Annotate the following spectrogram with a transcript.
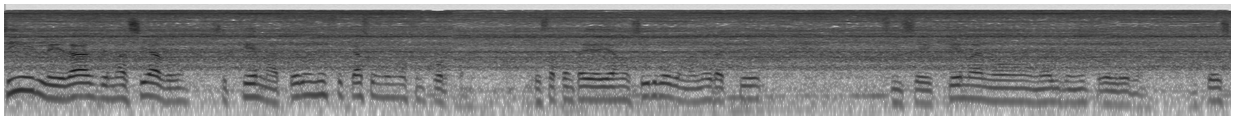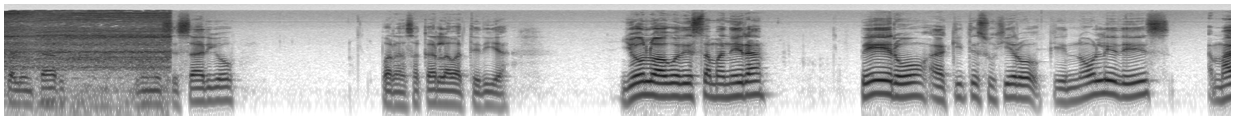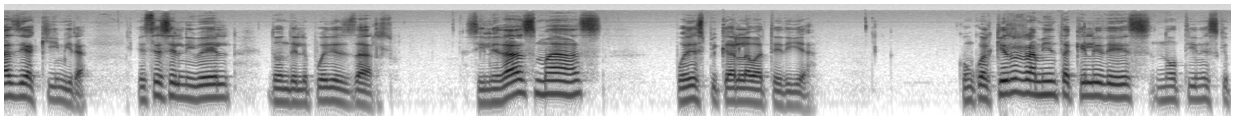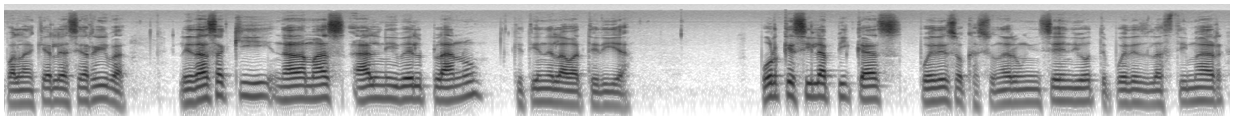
si le das demasiado se quema, pero en este caso no nos importa. Esta pantalla ya no sirve de manera que si se quema no, no hay ningún problema. puedes calentar lo necesario para sacar la batería. Yo lo hago de esta manera pero aquí te sugiero que no le des más de aquí, mira, este es el nivel donde le puedes dar. Si le das más, puedes picar la batería. Con cualquier herramienta que le des, no tienes que palanquearle hacia arriba. Le das aquí nada más al nivel plano que tiene la batería. Porque si la picas, puedes ocasionar un incendio, te puedes lastimar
